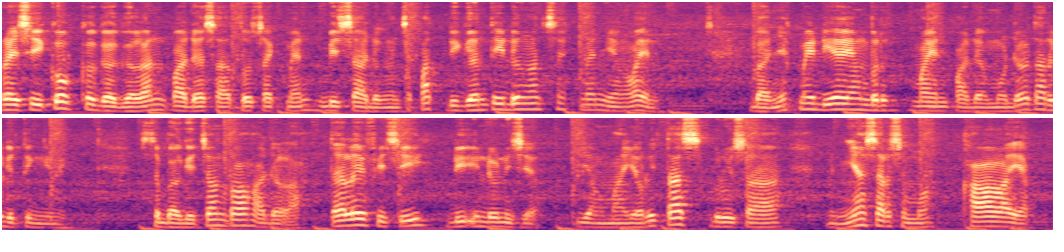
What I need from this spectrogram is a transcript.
Resiko kegagalan pada satu segmen bisa dengan cepat diganti dengan segmen yang lain. Banyak media yang bermain pada model targeting ini. Sebagai contoh adalah televisi di Indonesia yang mayoritas berusaha menyasar semua khalayak.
